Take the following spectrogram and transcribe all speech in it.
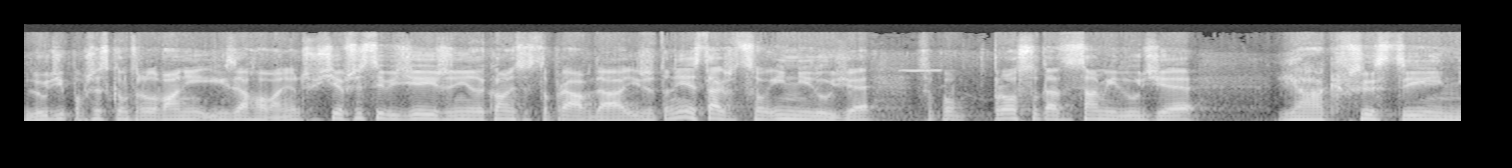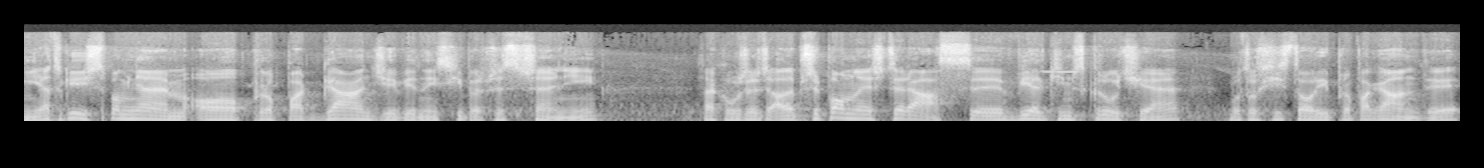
ludzi poprzez kontrolowanie ich zachowań. Oczywiście wszyscy wiedzieli, że nie do końca jest to prawda i że to nie jest tak, że są inni ludzie, są po prostu tacy sami ludzie jak wszyscy inni. Ja tu kiedyś wspominałem o propagandzie w jednej z hiperprzestrzeni, taką rzecz, ale przypomnę jeszcze raz y, w wielkim skrócie, bo to z historii propagandy,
